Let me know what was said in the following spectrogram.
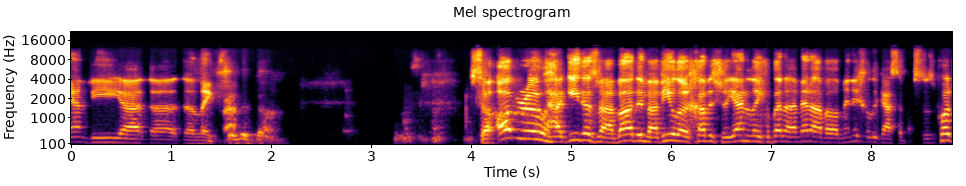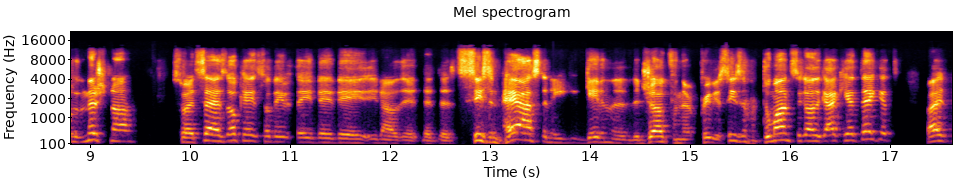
and the uh, the the late crop. Should have done. So Abru Hagidas Va'abadim Va'avilo Chavis Shilyan Leikabana Amena Aval Menich Legasabas. So it's quote from the Mishnah. So it says, okay, so they they they, they you know the, the, the season passed and he gave him the, the jug from the previous season from two months ago. The guy can't take it, right?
